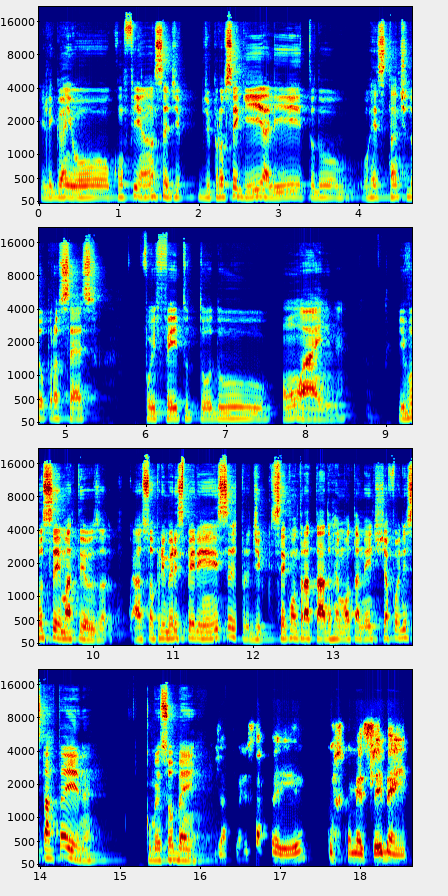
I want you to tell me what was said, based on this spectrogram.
ele ganhou confiança de, de prosseguir ali todo o restante do processo foi feito todo online, né? E você, Matheus, a sua primeira experiência de ser contratado remotamente já foi no Startae, né? Começou bem. Já foi no Startae, comecei bem.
